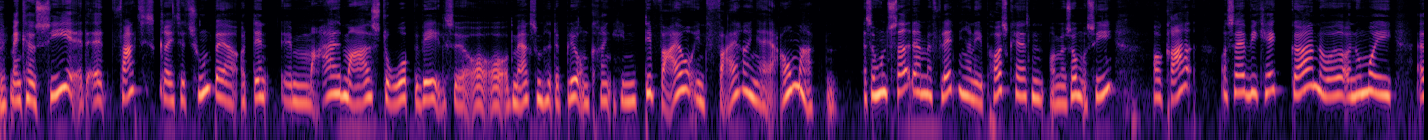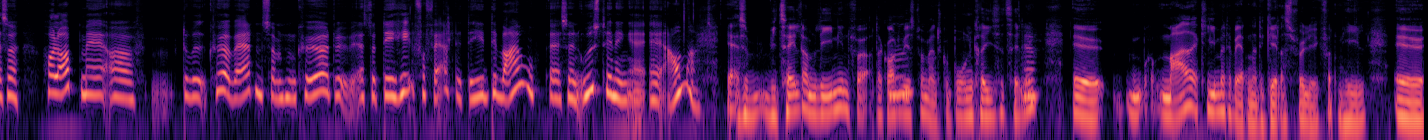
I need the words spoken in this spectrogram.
Ikke? Man kan jo sige, at, at faktisk Greta Thunberg og den øh, meget, meget store bevægelse og, og opmærksomhed, der blev omkring hende, det var jo en fejring af afmagten. Altså hun sad der med flætningerne i postkassen, om jeg så må sige, og græd og sagde, vi kan ikke gøre noget, og nu må I altså, holde op med at du ved, køre verden, som den kører. Altså, det er helt forfærdeligt. Det, det var jo altså, en udstilling af, af afmagt. Ja, altså, vi talte om Lenin før, der godt mm. vidste, hvad man skulle bruge en krise til. Ja. Ikke? Øh, meget af klimadebatten, og det gælder selvfølgelig ikke for den hele, øh,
